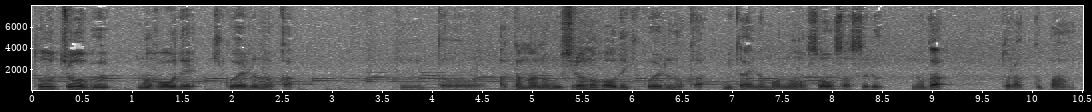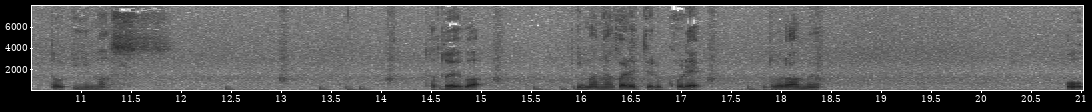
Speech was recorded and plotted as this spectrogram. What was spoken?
頭頂部の方で聞こえるのかうんと頭の後ろの方で聞こえるのかみたいなものを操作するのがトラックパンと言います。例えば今流れてるこれドラムを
